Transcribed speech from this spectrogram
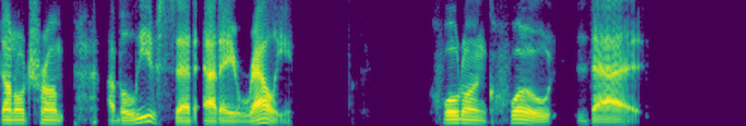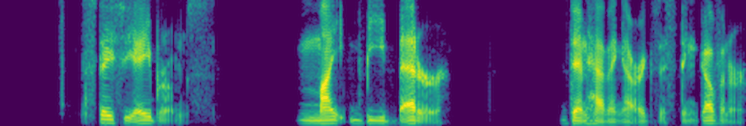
Donald Trump, I believe, said at a rally, quote unquote, that Stacey Abrams might be better than having our existing governor,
